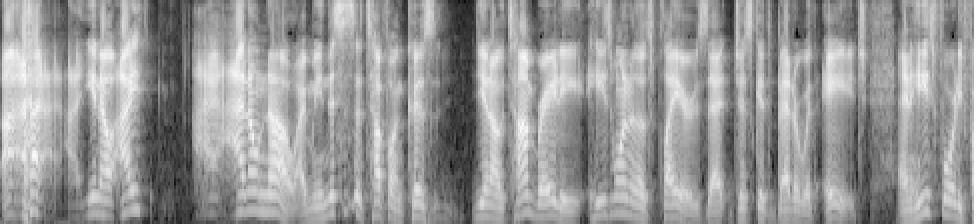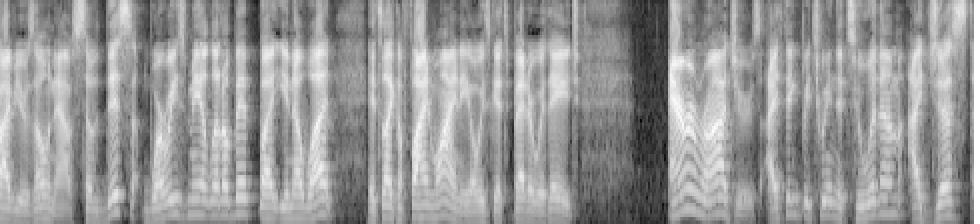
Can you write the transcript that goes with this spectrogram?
I, I, you know, I, I I don't know. I mean, this is a tough one because you know, Tom Brady, he's one of those players that just gets better with age. And he's 45 years old now. So this worries me a little bit, but you know what? It's like a fine wine. He always gets better with age. Aaron Rodgers, I think between the two of them, I just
